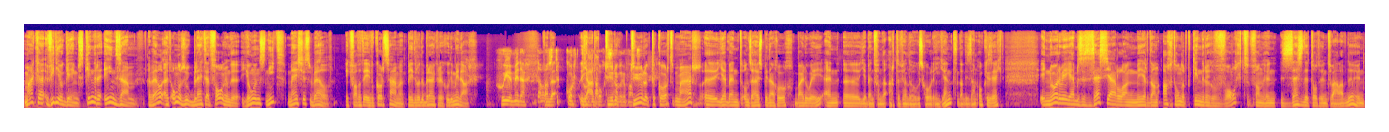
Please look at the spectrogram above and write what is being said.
Maken videogames kinderen eenzaam? Wel, uit onderzoek blijkt het volgende. Jongens niet, meisjes wel. Ik vat het even kort samen. Pedro de Bruikere, goedemiddag. Goedemiddag. Dat was te kort. Ja, natuurlijk tuurlijk te kort. Maar uh, jij bent onze huispedagoog, by the way. En uh, je bent van de Artevelde Hogeschool in Gent. Dat is dan ook gezegd. In Noorwegen hebben ze zes jaar lang meer dan 800 kinderen gevolgd. Van hun zesde tot hun twaalfde. Hun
